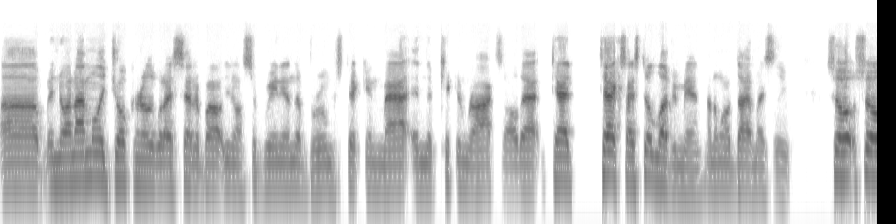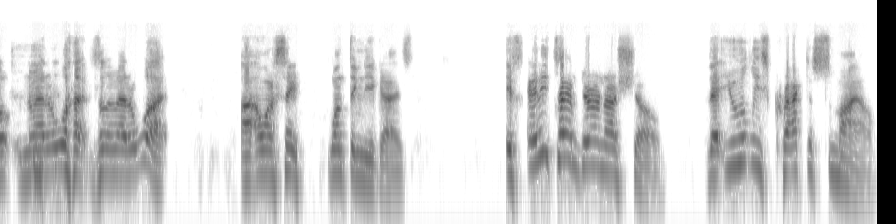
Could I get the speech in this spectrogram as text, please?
Uh, you know, and I'm only joking earlier what I said about you know Sabrina and the broomstick and Matt and the kicking rocks and all that. Ted, Tex, I still love you, man. I don't want to die in my sleep. So, so no matter what, so no matter what, uh, I want to say one thing to you guys. If anytime during our show that you at least cracked a smile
